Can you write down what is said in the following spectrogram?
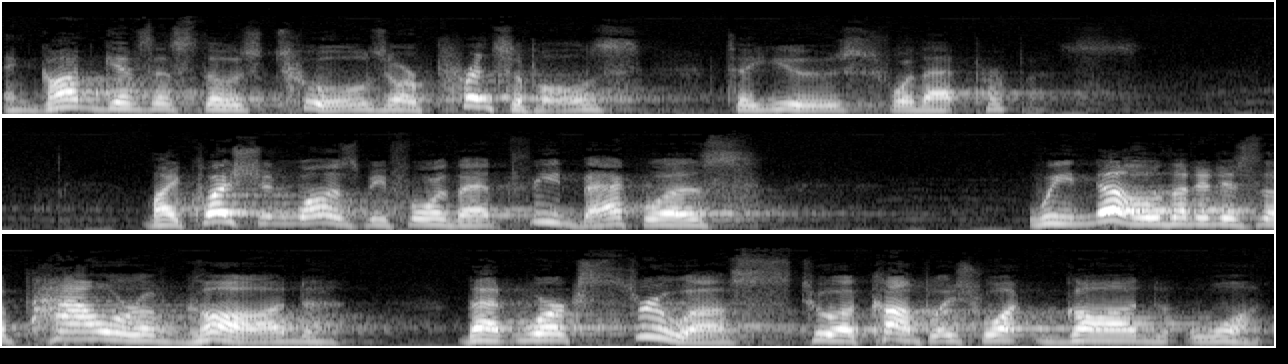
and God gives us those tools or principles to use for that purpose. My question was before that feedback was we know that it is the power of God that works through us to accomplish what God wants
